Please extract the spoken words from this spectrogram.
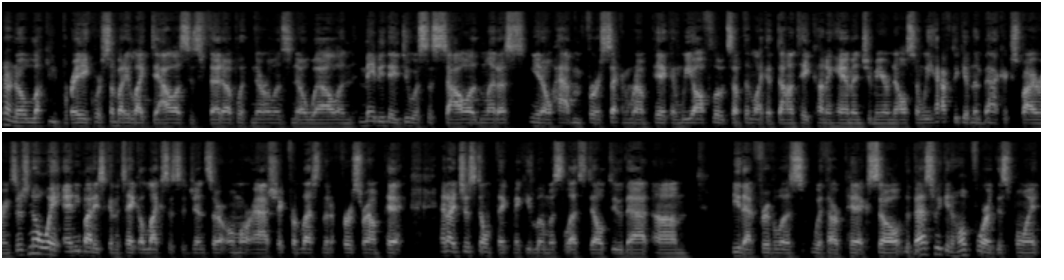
I don't know, lucky break where somebody like Dallas is fed up with New Nerlens Noel and maybe they do us a solid and let us, you know, have them for a second round pick and we offload something like a Dante Cunningham and Jameer Nelson. We have to give them back expirings. There's no way anybody's going to take Alexis Ajinça or Omer Asik for less than a first round pick. And I just don't think Mickey Loomis lets Dell do that, um, be that frivolous with our pick. So the best we can hope for at this point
